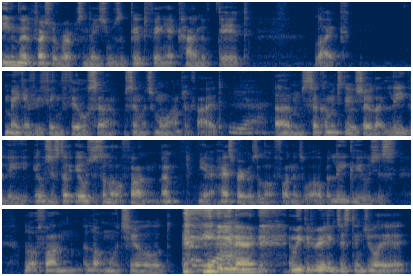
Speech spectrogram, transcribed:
even though the pressure of representation was a good thing it kind of did like make everything feel so so much more amplified Yeah. um so coming to do a show like legally it was just a, it was just a lot of fun um you know hairspray was a lot of fun as well but legally was just a lot of fun a lot more chilled Yeah. you know and we could really just enjoy it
